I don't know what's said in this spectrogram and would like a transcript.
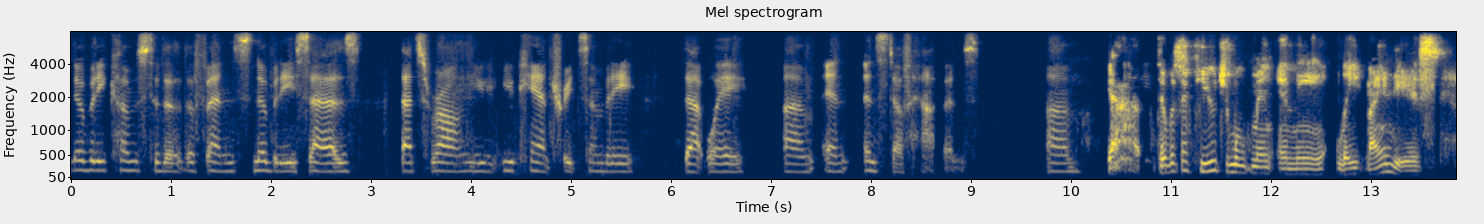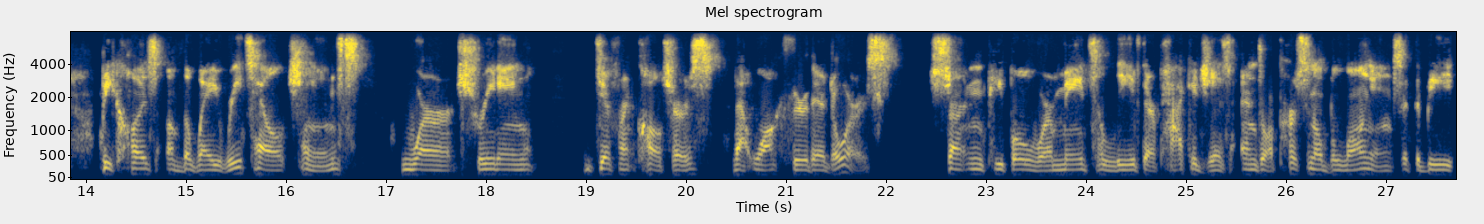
Nobody comes to the the fence. Nobody says that's wrong. You you can't treat somebody that way, um, and and stuff happens. Um, Yeah, there was a huge movement in the late 90s because of the way retail chains were treating different cultures that walk through their doors. Certain people were made to leave their packages and or personal belongings at the be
